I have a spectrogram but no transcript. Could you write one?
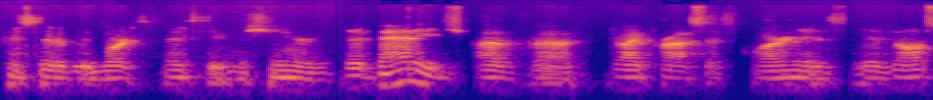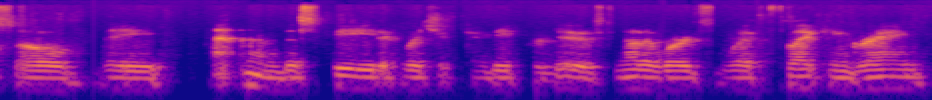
considerably more expensive machinery. The advantage of uh, dry processed corn is, is also the the speed at which it can be produced. In other words, with flaking grain,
